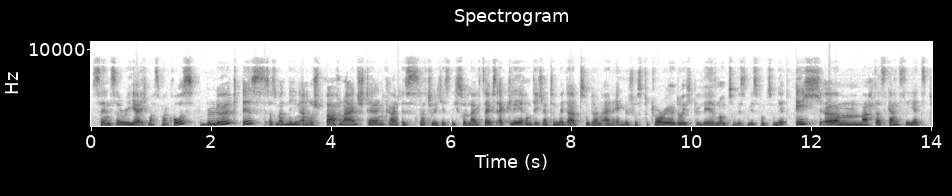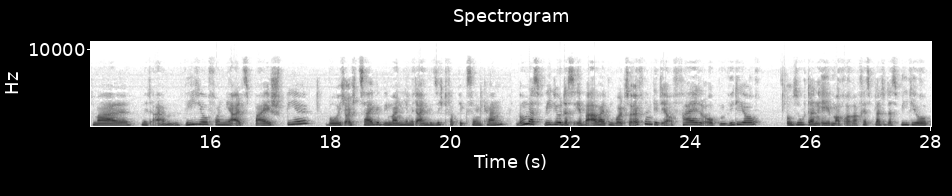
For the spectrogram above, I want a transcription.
Sensoria. Ich mache es mal groß. Blöd ist, dass man es nicht in andere Sprachen einstellen kann. Ist natürlich jetzt nicht so leicht selbsterklärend. Ich hatte mir dazu dann ein englisches Tutorial durchgelesen, um zu wissen, wie es funktioniert. Ich ähm, mache das Ganze jetzt mal mit einem Video von mir als Beispiel wo ich euch zeige, wie man hier mit einem Gesicht verpixeln kann. Um das Video, das ihr bearbeiten wollt, zu öffnen, geht ihr auf File, Open Video und sucht dann eben auf eurer Festplatte das Video,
